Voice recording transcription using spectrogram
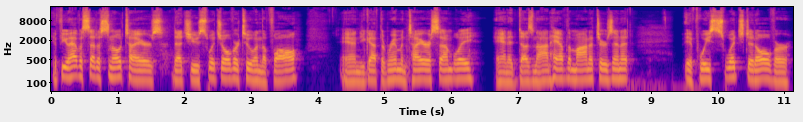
If you have a set of snow tires that you switch over to in the fall and you got the rim and tire assembly and it does not have the monitors in it, if we switched it over,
